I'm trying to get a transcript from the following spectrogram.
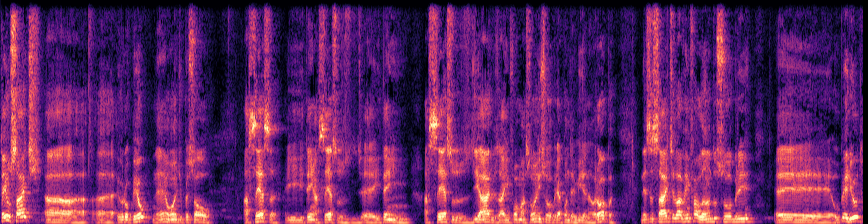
Tem um site a, a, europeu, né, onde o pessoal acessa e tem acessos é, e tem acessos diários a informações sobre a pandemia na Europa, nesse site lá vem falando sobre é, o período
